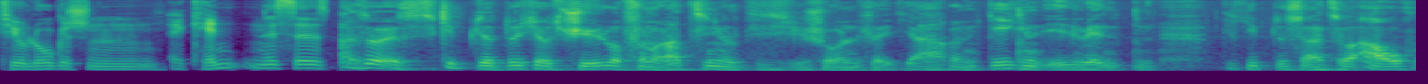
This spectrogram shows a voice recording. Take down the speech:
theologischen Erkenntnisse? Also es gibt ja durchaus Schüler von Ratzinger, die sich schon seit Jahren gegen ihn wenden. Gibt es also auch.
